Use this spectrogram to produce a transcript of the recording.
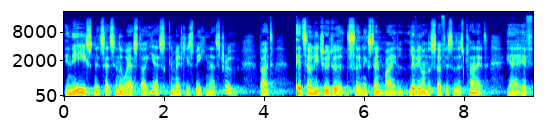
in the east and it sets in the west. Uh, yes, conventionally speaking, that's true. But it's only true to a certain extent by living on the surface of this planet. Yeah, if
